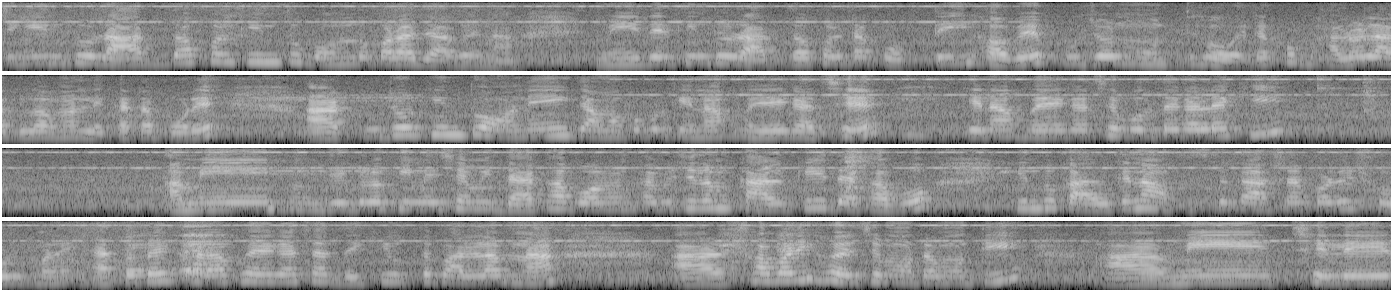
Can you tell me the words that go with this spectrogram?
যে কিন্তু রাত দখল কিন্তু বন্ধ করা যাবে না। মেয়েদের কিন্তু রাত দখলটা করতেই হবে পুজোর মধ্যেও। এটা খুব ভালো লাগল আমার লেখাটা পড়ে। আর পুজোর কিন্তু অনেক জামাকাপড় কেনা হয়ে গেছে। কেনা হয়ে গেছে বলতে গেলে কি? আমি যেগুলো কিনেছি আমি দেখাবো। আমি ভেবেছিলাম কালকেই দেখাবো। কিন্তু কালকে না অফিস থেকে আসার পরে শরীর মানে এতটাই খারাপ হয়ে গেছে আর দেখিয়ে উঠতে পারলাম না। আর সবারই হয়েছে মোটামুটি। আর মেয়ে, ছেলের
